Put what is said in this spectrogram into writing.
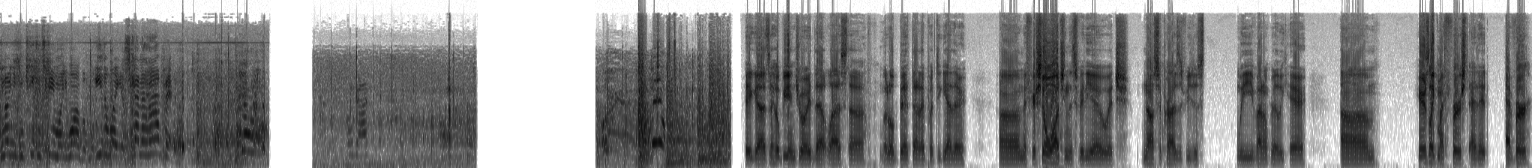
You know you can kick and scream all you want, but either way, it's gonna happen. Oh god. Hey guys, I hope you enjoyed that last uh, little bit that I put together. Um, if you're still watching this video, which not surprised if you just leave, I don't really care. Um, here's like my first edit ever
